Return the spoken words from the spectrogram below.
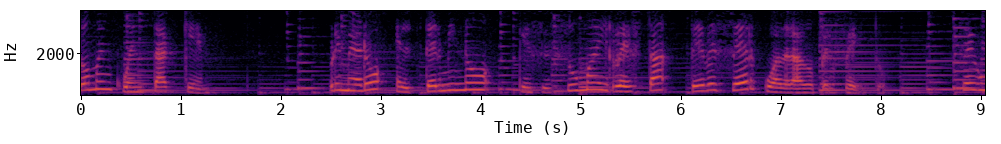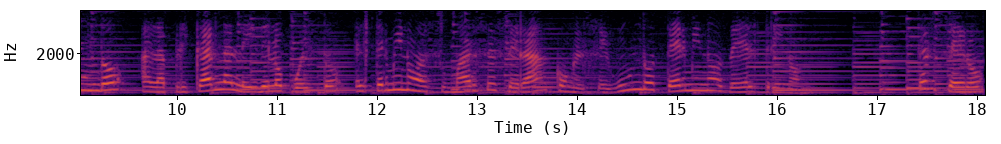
toma en cuenta que, primero, el término que se suma y resta debe ser cuadrado perfecto. Segundo, al aplicar la ley del opuesto, el término a sumarse será con el segundo término del trinomio. Tercero,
